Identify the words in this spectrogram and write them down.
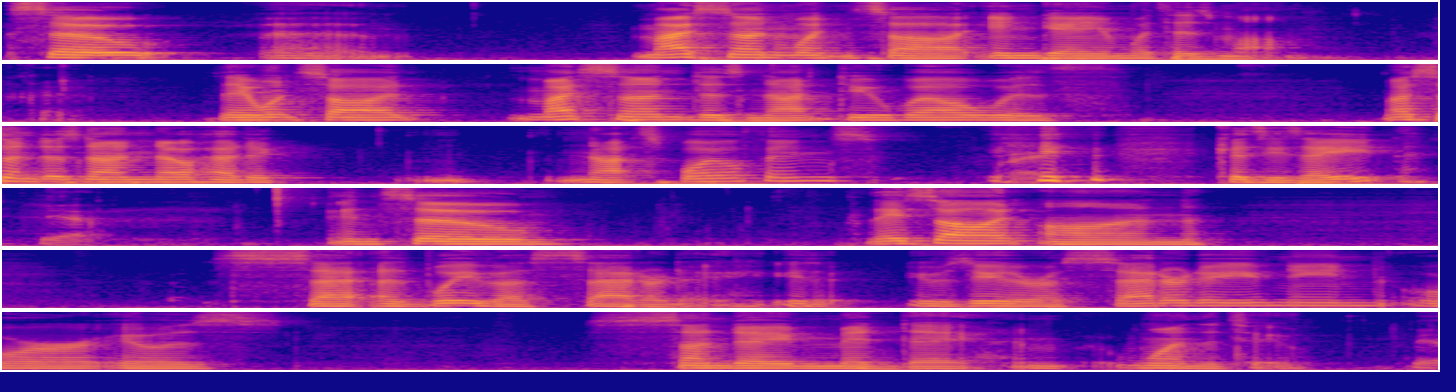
so um, my son went and saw Endgame with his mom. Okay. They went and saw it. My son does not do well with. My son does not know how to not spoil things Right. because he's eight, Yeah. and so they saw it on. Sat, I believe a Saturday. Either it was either a Saturday evening or it was Sunday midday. One of the two. Yeah.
